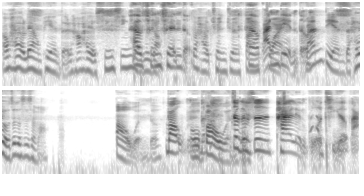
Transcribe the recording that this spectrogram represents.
然后还有亮片的，然后还有星星的，还有圈圈的，对，还有圈圈，还有斑点的斑点的，还有这个是什么？豹纹的，豹纹。哦豹纹这个是拍脸国旗的吧？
